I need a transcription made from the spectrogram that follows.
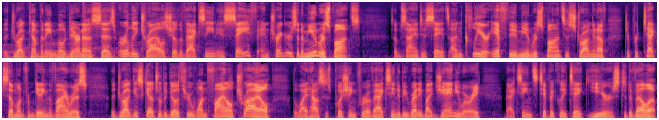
The drug company Moderna says early trials show the vaccine is safe and triggers an immune response. Some scientists say it's unclear if the immune response is strong enough to protect someone from getting the virus. The drug is scheduled to go through one final trial. The White House is pushing for a vaccine to be ready by January. Vaccines typically take years to develop.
